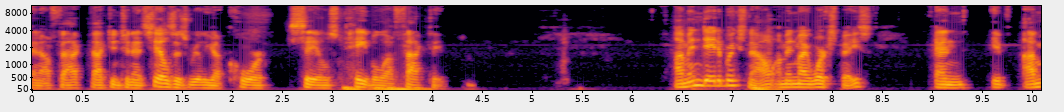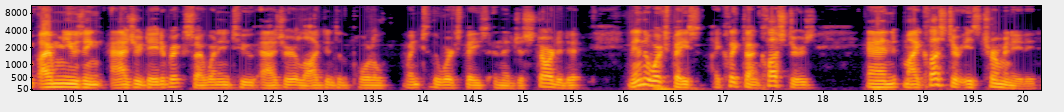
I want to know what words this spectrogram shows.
and our fact, fact internet sales is really our core sales table, our fact table. I'm in Databricks now. I'm in my workspace. And if I'm, I'm using Azure Databricks, so I went into Azure, logged into the portal, went to the workspace, and then just started it. And in the workspace, I clicked on clusters and my cluster is terminated,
